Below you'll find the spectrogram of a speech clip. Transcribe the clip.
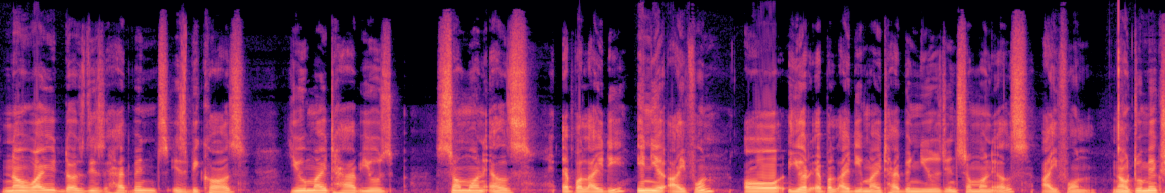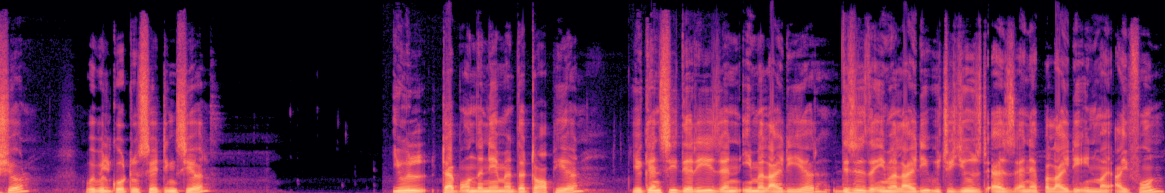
Now why does this happens is because you might have used someone else Apple ID in your iPhone or your Apple ID might have been used in someone else iPhone. Now to make sure we will go to settings here. You will tap on the name at the top here. You can see there is an email ID here. This is the email ID which is used as an Apple ID in my iPhone.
